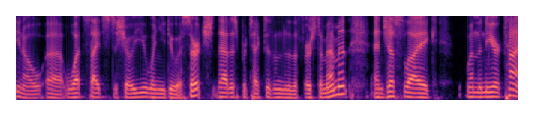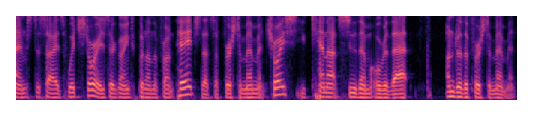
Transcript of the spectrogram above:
you know uh, what sites to show you when you do a search that is protected under the first amendment. And just like when the new york times decides which stories they're going to put on the front page that's a first amendment choice. You cannot sue them over that under the first amendment.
